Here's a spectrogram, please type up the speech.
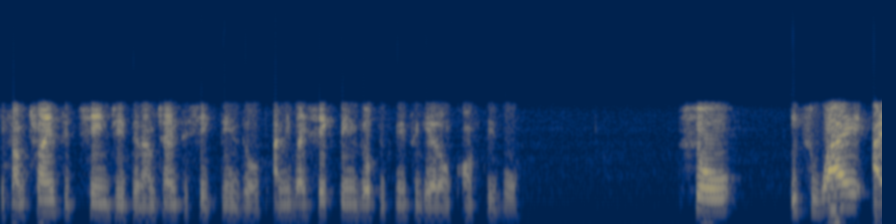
If i'm trying to change it then i'm trying to shake things up. And if i shake things up it's going to get uncomfortable. So it's why I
